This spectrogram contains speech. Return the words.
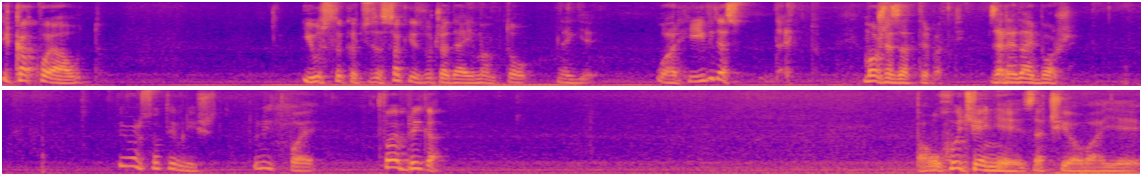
I kakvo je auto? I uslikaću za svaki slučaj da ja imam to negdje u arhivi, da, da je može zatrebati. Za ne daj Bože. Ti možeš o tim ništa. To nije tvoje. Tvoja briga. Pa uhođenje, znači ovaj je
